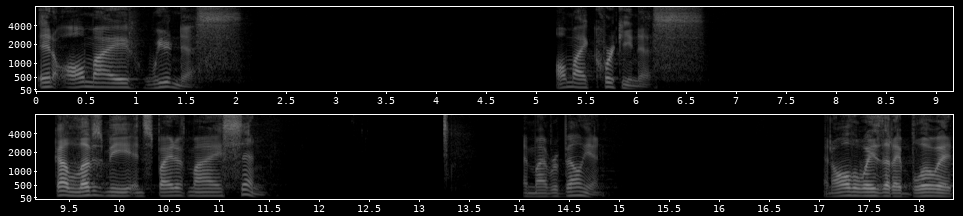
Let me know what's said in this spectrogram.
in all my weirdness, all my quirkiness. God loves me in spite of my sin and my rebellion and all the ways that I blow it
